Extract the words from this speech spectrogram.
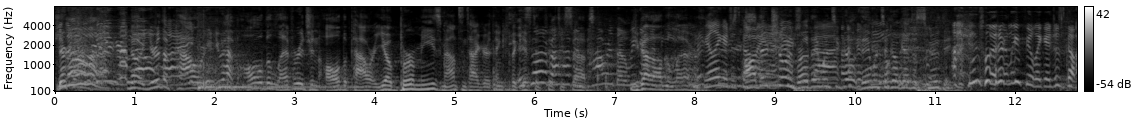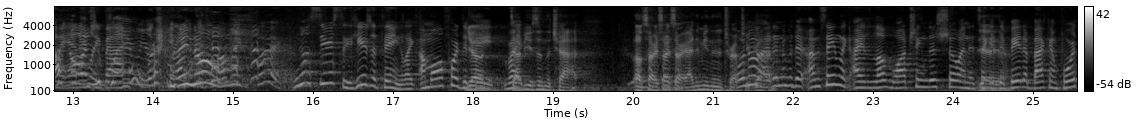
They're No, calling- I no, know you're the power. You have all the leverage and all the power. Yo, Burmese Mountain Tiger, thank you for the It's gifted not about 50 having subs. power, though. We you got all the be- I leverage. feel like I just got. Oh, got they're chilling, bro. They went to go. They went to go get a smoothie. I literally feel like I just got my I feel like energy back. playing me right I know. I'm like, fuck. No, seriously. Here's the thing. Like, I'm all for Yo, debate. right. W's in the chat. Oh, sorry, sorry, sorry. I didn't mean to interrupt oh, you. No, I didn't know who they I'm saying like I love watching this show and it's like a yeah. debate and back and forth.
